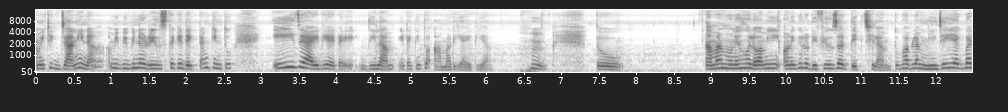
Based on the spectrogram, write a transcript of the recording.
আমি ঠিক জানি না, আমি বিভিন্ন রিলস থেকে দেখতাম, কিন্তু এই যে আইডিয়া এটা দিলাম, এটা কিন্তু আমারই আইডিয়া হুম, তো আমার মনে হলো আমি অনেকগুলো ডিফিউজার দেখছিলাম, তো ভাবলাম নিজেই একবার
